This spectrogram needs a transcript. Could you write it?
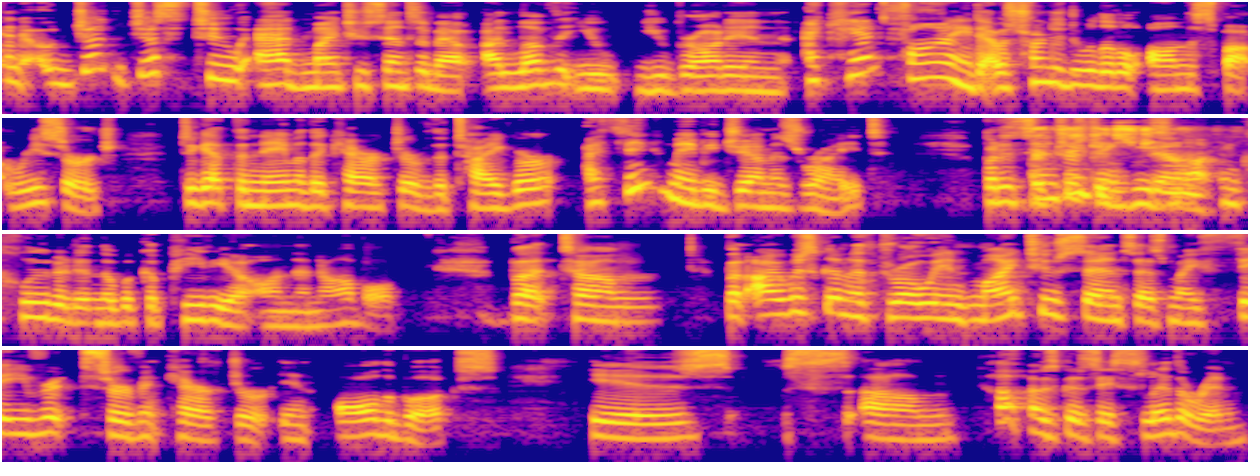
and just just to add my two cents about, I love that you you brought in. I can't find. I was trying to do a little on the spot research to get the name of the character of the tiger. I think maybe Jem is right, but it's I interesting. it's He's Jem. not included in the Wikipedia on the novel. But um, but I was going to throw in my two cents as my favorite servant character in all the books is um, I was going to say Slytherin,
